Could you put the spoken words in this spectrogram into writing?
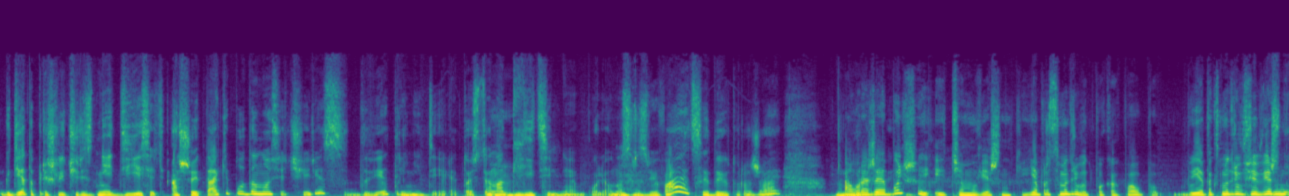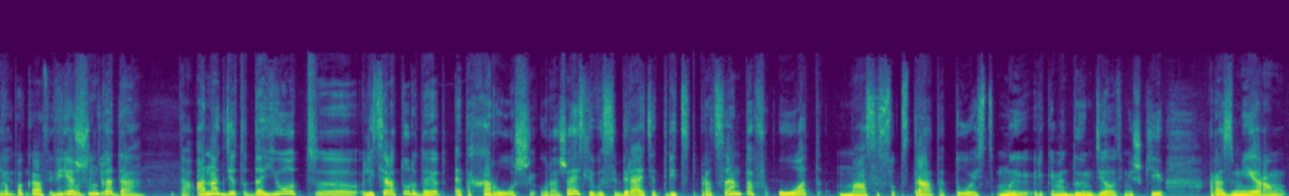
где-то пришли через дней 10, а шиитаки плодоносит через 2-3 недели. То есть она длительнее более у нас развивается и дает урожай. А намного урожая больше. чем у вешенки? Я просто смотрю вот пока, по- по- я так смотрю, все вешенка Нет, пока вперед Вешенка, идет. да. Да, она где-то дает, э, литература дает, это хороший урожай, если вы собираете 30% от массы субстрата. То есть мы рекомендуем делать мешки размером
